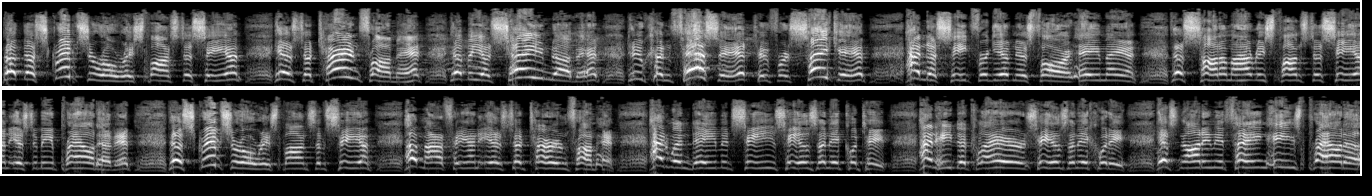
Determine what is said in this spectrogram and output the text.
But the scriptural response to sin is to turn from it, to be ashamed of it, to confess it, to forsake it, and to seek forgiveness for it. Amen. The sodomite response to sin is to be proud of it. The scriptural response of sin, uh, my friend, is to turn from it. And when David sees his iniquity and he declares his iniquity, it's not anything he's proud of,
